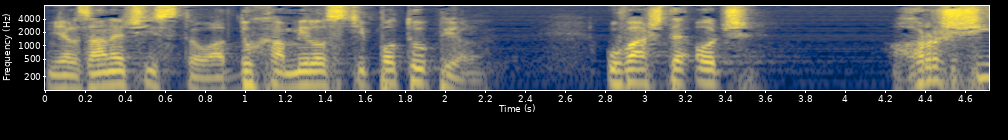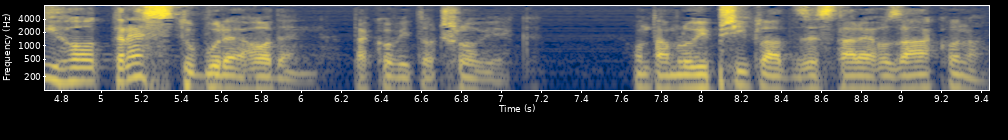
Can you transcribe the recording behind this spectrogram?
měl zanečistou a ducha milosti potupil. Uvažte, oč horšího trestu bude hoden takovýto člověk. On tam mluví příklad ze starého zákona.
